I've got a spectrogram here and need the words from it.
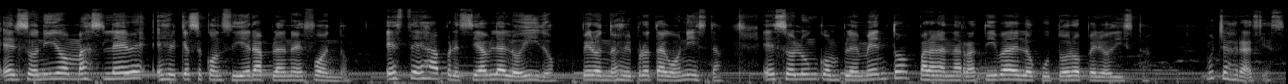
el sonido más leve es el que se considera plano de fondo. Este es apreciable al oído, pero no es el protagonista, es solo un complemento para la narrativa del locutor o periodista. Muchas gracias.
